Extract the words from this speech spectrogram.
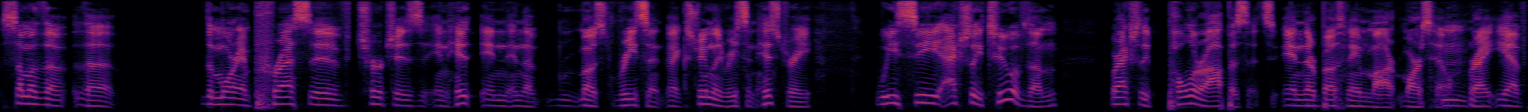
some of the the the more impressive churches in his, in in the most recent, extremely recent history, we see actually two of them were actually polar opposites, and they're both named Mar- Mars Hill, Mm. right? You have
